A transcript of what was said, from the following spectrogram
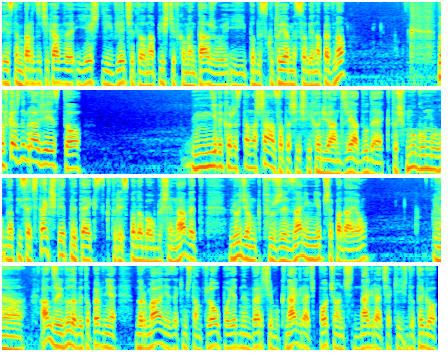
Jestem bardzo ciekawy. Jeśli wiecie, to napiszcie w komentarzu i podyskutujemy sobie na pewno. No w każdym razie jest to niewykorzystana szansa też, jeśli chodzi o Andrzeja Dudę. Ktoś mógł mu napisać tak świetny tekst, który spodobałby się nawet ludziom, którzy za nim nie przepadają. E, Andrzej Duda by to pewnie normalnie z jakimś tam flow po jednym wersie mógł nagrać, pociąć, nagrać jakiś do tego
